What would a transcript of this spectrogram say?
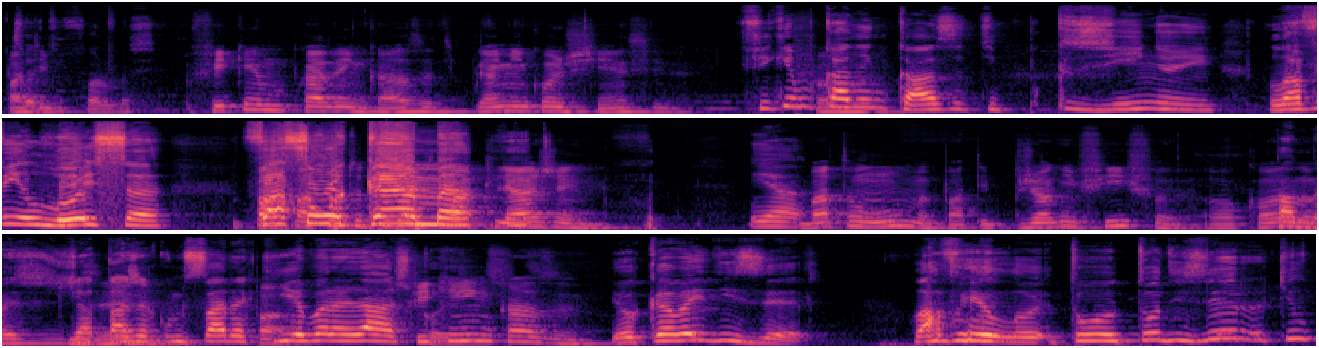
Pá, tipo, forma, sim. fiquem um bocado em casa, tipo, ganhem consciência. Fiquem um bocado favor. em casa, tipo, cozinhem, lavem a louça, Pá, façam façam a cama. maquilhagem, Yeah. batam uma, pá, tipo, joguem FIFA ou COD. Pá, mas já estás a começar aqui Pá, a baralhar as Fiquem em coisas. casa. Eu acabei de dizer, lavem a louça. Estou a dizer aquilo,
